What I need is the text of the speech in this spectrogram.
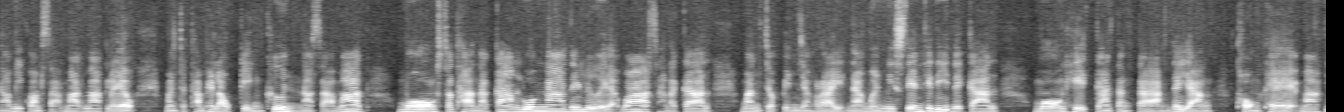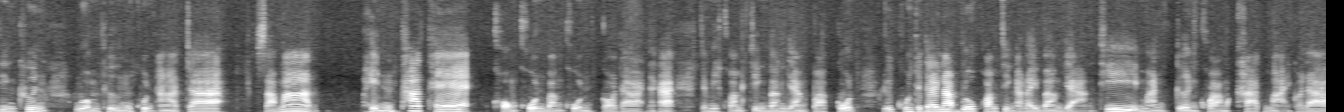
นะมีความสามารถมากแล้ว มันจะทำให้เราเก่งขึ้นนะสามารถมองสถานการณ์ล่วงหน้าได้เลยว่าสถานการณ์มันจะเป็นอย่างไรนะเหมือนมีเซนส์ที่ดีในการมองเหตุการณ์ต่างๆ ได้อย่างท่องแท้มากยิ่งขึ้น รวมถึงคุณอาจจะสามารถเห็นท่าแท้ ของคนบางคนก็ได้นะคะ จะมีความจริงบางอย่างปรากฏ หรือคุณจะได้รับรู้ความจริงอะไรบางอย่างที่มันเกินความคาดหมายก็ได้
